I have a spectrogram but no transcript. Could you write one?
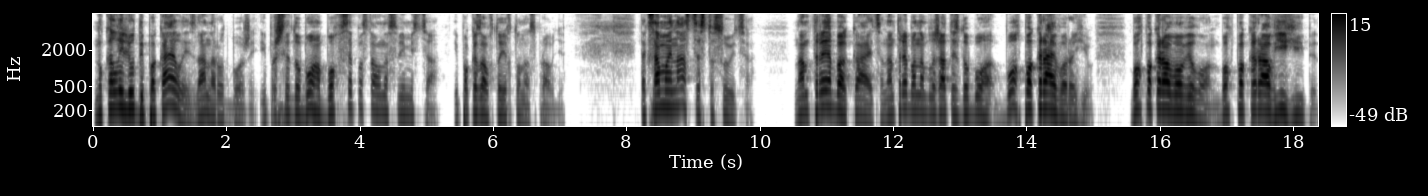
Ну, коли люди покаялись, да, народ Божий, і прийшли до Бога, Бог все поставив на свої місця і показав, хто є хто насправді. Так само і нас це стосується. Нам треба каятися, нам треба наближатись до Бога. Бог покарає ворогів. Бог покарав Вавилон, Бог покарав Єгипет,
